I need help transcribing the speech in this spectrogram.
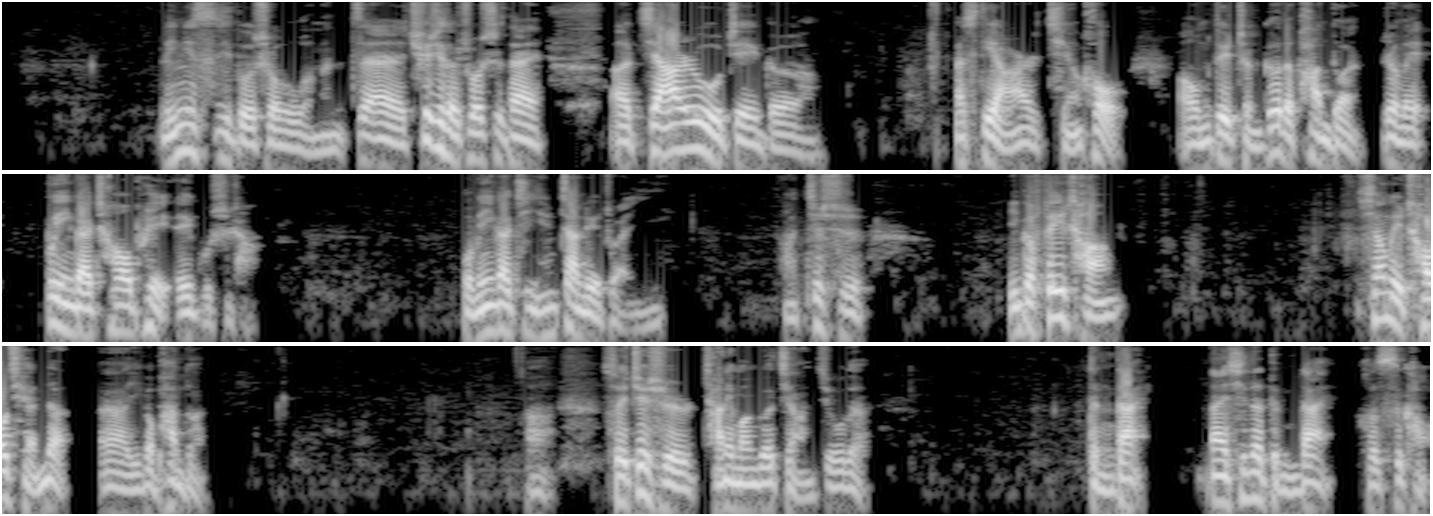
零零四季度的时候，我们在确切的说是在，呃，加入这个 SDR 前后啊，我们对整个的判断认为不应该超配 A 股市场，我们应该进行战略转移啊，这是一个非常相对超前的呃一个判断啊，所以这是查理芒格讲究的等待、耐心的等待和思考。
